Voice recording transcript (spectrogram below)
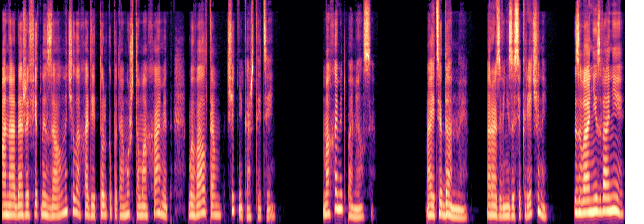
Она даже в фитнес-зал начала ходить только потому, что Мохаммед бывал там чуть не каждый день. Мохаммед помялся. «А эти данные разве не засекречены?» Звони, звони.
